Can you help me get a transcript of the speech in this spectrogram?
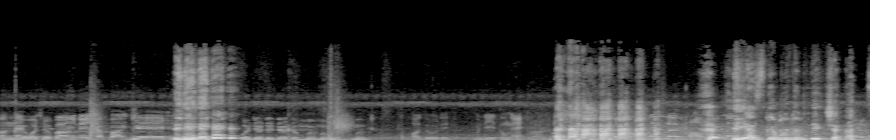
ปังไหนวะเชอปังนี่เชอปังเย้โอ้ยเดี๋ยวเดี๋ยวเดี๋ยวมือมือมือขอดูดิมันดีตรงไหน he has to put the pictures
